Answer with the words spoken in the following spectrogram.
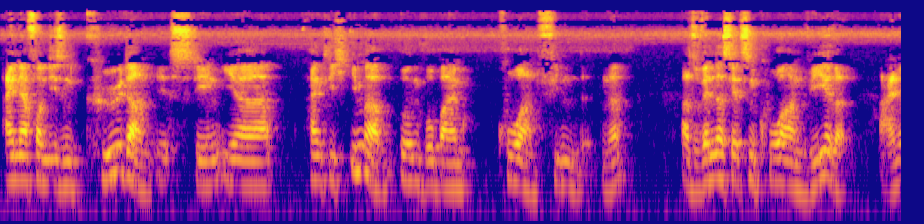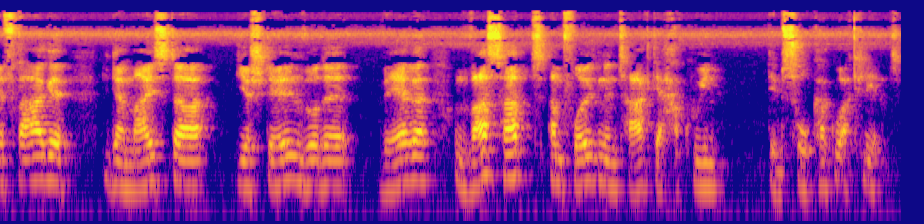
einer von diesen Ködern ist, den ihr eigentlich immer irgendwo beim Koan findet. Ne? Also wenn das jetzt ein Koan wäre, eine Frage, die der Meister dir stellen würde, wäre, und was hat am folgenden Tag der Hakuin dem Sokaku erklärt?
